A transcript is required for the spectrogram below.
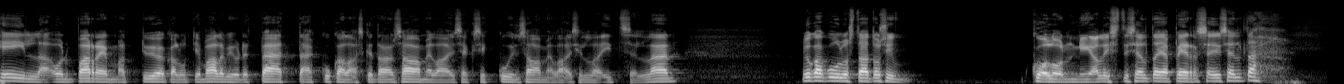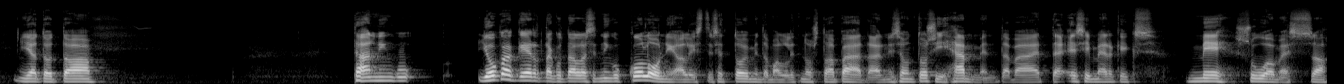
heillä on paremmat työkalut ja valmiudet päättää, kuka lasketaan saamelaiseksi kuin saamelaisilla itsellään – joka kuulostaa tosi kolonialistiselta ja perseiseltä. Ja tota, tämä on niin kuin, joka kerta, kun tällaiset niin kolonialistiset toimintamallit nostaa päätään, niin se on tosi hämmentävää, että esimerkiksi me Suomessa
